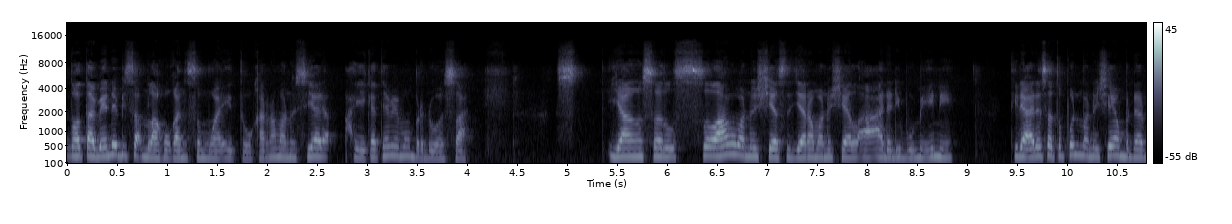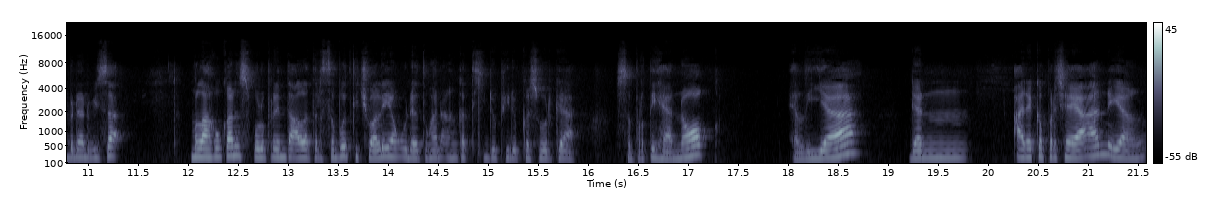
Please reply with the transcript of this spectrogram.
notabene bisa melakukan semua itu karena manusia hakikatnya memang berdosa. Yang sel selama manusia sejarah manusia ada di bumi ini, tidak ada satupun manusia yang benar-benar bisa melakukan 10 perintah Allah tersebut kecuali yang udah Tuhan angkat hidup-hidup ke surga. Seperti Henok, Elia, dan ada kepercayaan yang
